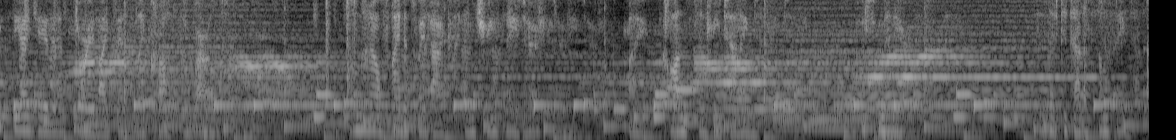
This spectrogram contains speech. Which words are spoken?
like the idea that a story like this might cross the world, somehow find its way back centuries later by constant retellings, but familiar, as if to tell us something.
